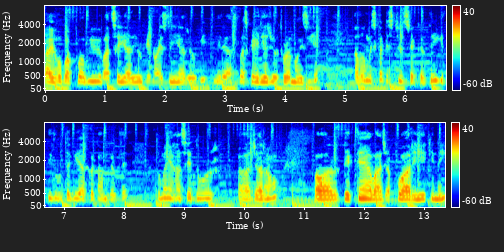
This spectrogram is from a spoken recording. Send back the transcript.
आई होप आपको अभी भी बात सही आ रही होगी नॉइज़ नहीं आ रही होगी। मेरे आसपास का एरिया जो है थोड़ा नॉइजी है। अब हम इसका डिस्टेंस चेक करते हैं कितनी दूर तक ये आपका काम करता है। तो मैं यहाँ से दूर जा रहा हूँ और देखते हैं आवाज़ आपको आ रही है कि नहीं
